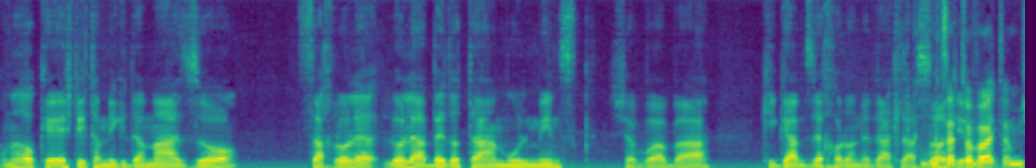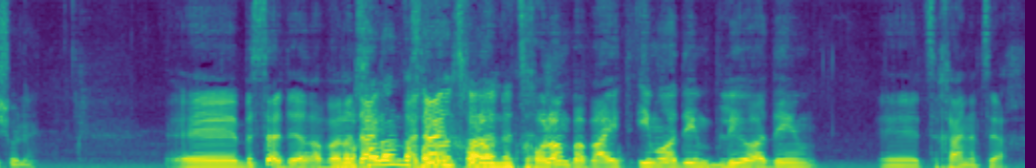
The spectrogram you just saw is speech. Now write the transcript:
אומר, אוקיי, יש לי את המקדמה הזו, צריך לא, לא לאבד אותה מול מינסק, שבוע הבא, כי גם זה חולון יודעת לעשות. קבוצה טובה יותר משולה. אה, בסדר, אבל, עדיין, חולון עדיין חולון. חולון בבית, עם אוהדים, בלי אוהדים, אה, צריכה לנצח.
